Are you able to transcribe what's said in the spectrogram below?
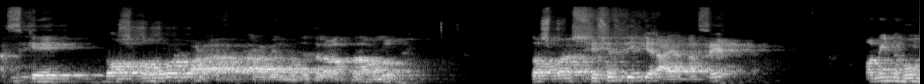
আজকে দশ নম্বর পাড়া তারাবের মধ্যে তেলাবাদ করা হলো। দশ পাড়ার শেষের দিকে আয়াত আছে অমিন হুম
